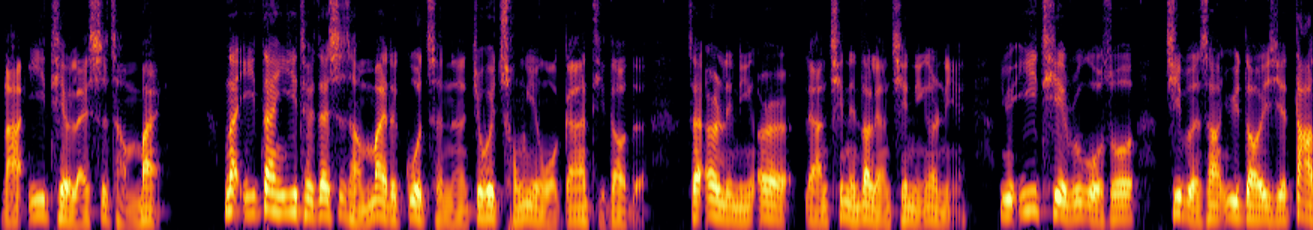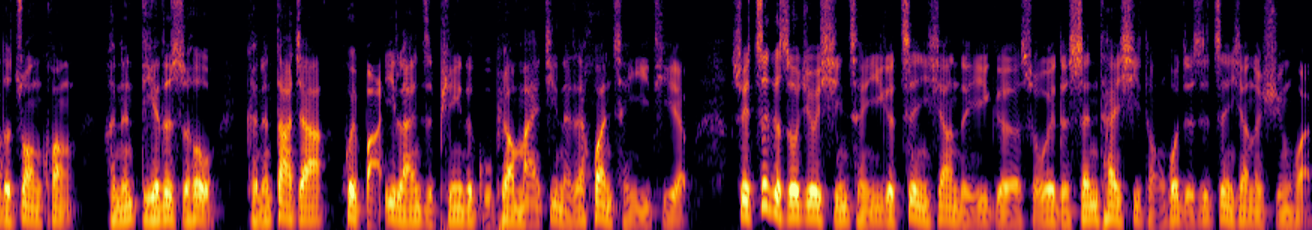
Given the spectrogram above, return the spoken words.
拿 ETF 来市场卖？那一旦 ETF 在市场卖的过程呢，就会重演我刚刚提到的，在二零零二两千年到两千零二年，因为 ETF 如果说基本上遇到一些大的状况，可能跌的时候，可能大家会把一篮子便宜的股票买进来，再换成 ETF，所以这个时候就会形成一个正向的一个所谓的生态系统，或者是正向的循环。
